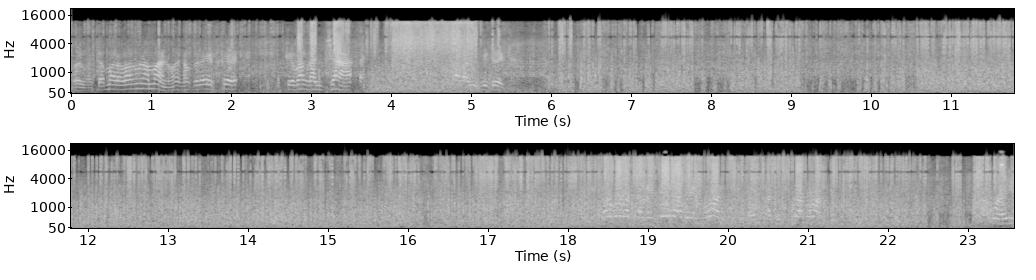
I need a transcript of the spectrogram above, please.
Bueno, la cámara va en una mano, ¿eh? no creéis que, que va enganchada a la bicicleta. Por la carretera de Moante, de la que está Moante. Está por ahí.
